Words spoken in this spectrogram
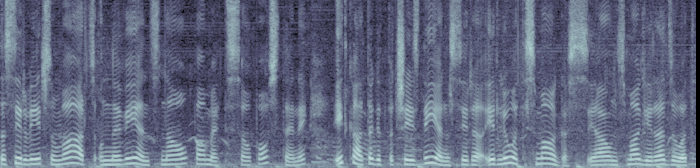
tas ir vīrs un vārds, un neviens nav pametis savu posteni. It kā tagad pat šīs dienas ir, ir ļoti smagas, ja? un smagi redzot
